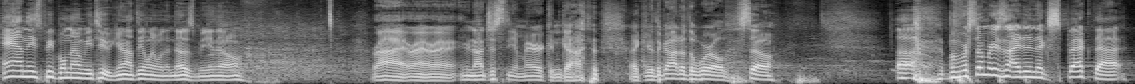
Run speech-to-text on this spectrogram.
And these people know me too. You're not the only one that knows me, you know. right, right, right. You're not just the American God, like you're the God of the world. So, uh, but for some reason, I didn't expect that.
